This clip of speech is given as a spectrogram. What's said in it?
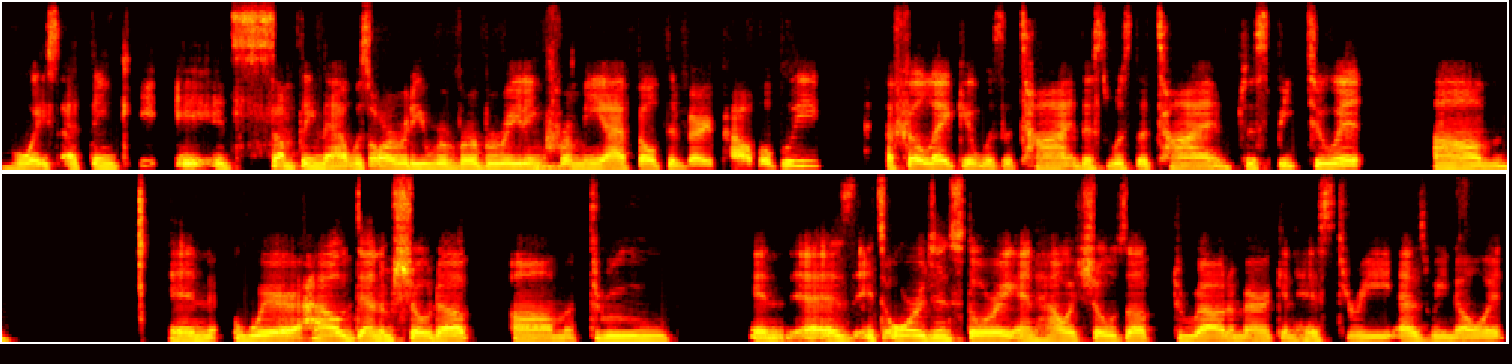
voice. I think it, it's something that was already reverberating for me. I felt it very palpably. I felt like it was a time, this was the time to speak to it. Um, and where how denim showed up um, through and as its origin story and how it shows up throughout American history as we know it,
